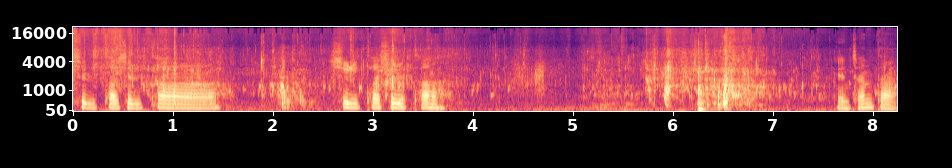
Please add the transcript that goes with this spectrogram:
싫다, 싫다. 싫다, 싫다. 괜찮다.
